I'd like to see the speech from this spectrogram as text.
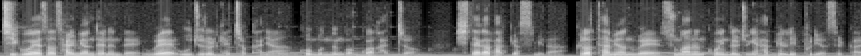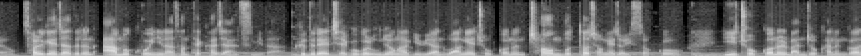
지구에서 살면 되는데 왜 우주를 개척하냐고 묻는 것과 같죠. 시대가 바뀌었습니다. 그렇다면 왜 수많은 코인들 중에 하필 리플이었을까요? 설계자들은 아무 코인이나 선택하지 않습니다. 그들의 제국을 운영하기 위한 왕의 조건은 처음부터 정해져 있었고 이 조건을 만족하는 건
